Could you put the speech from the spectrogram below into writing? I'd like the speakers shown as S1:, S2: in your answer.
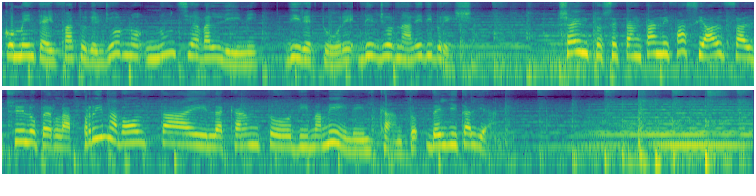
S1: Commenta il fatto del giorno Nunzia Vallini, direttore del giornale di Brescia.
S2: 170 anni fa si alza al cielo per la prima volta il canto di Mameli, il canto degli italiani.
